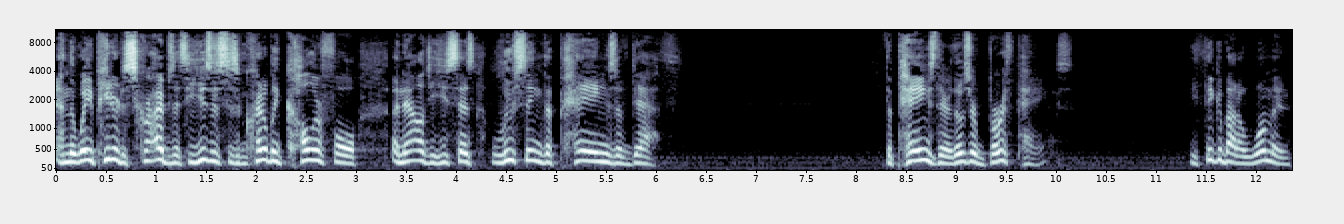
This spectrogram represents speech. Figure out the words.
And the way Peter describes this, he uses this incredibly colorful analogy. He says, loosing the pangs of death. The pangs there, those are birth pangs. You think about a woman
